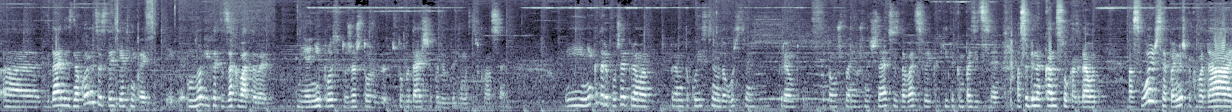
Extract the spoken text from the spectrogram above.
а, когда они знакомятся с этой техникой, многих это захватывает. И они просят уже, что, чтобы дальше были вот эти мастер-классы. И некоторые получают прямо, прямо такое истинное удовольствие. Прям потому что они уже начинают создавать свои какие-то композиции. Особенно к концу, когда вот освоишься, поймешь, как вода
